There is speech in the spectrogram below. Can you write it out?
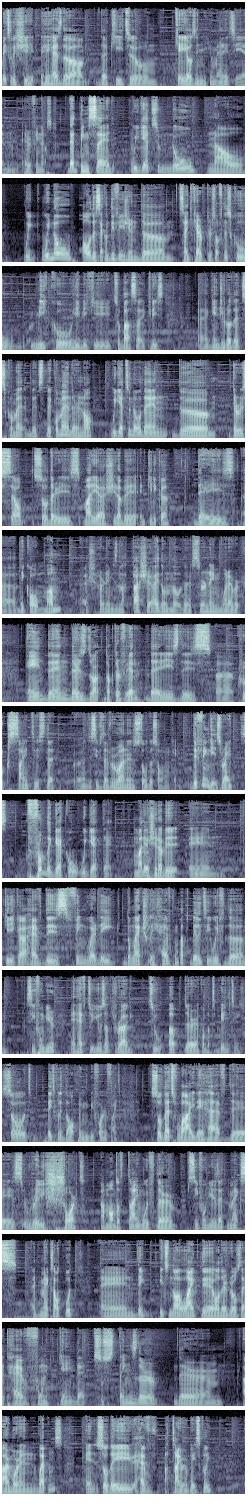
basically, she he has the um, the key to chaos in humanity and everything else. That being said, we get to know now we we know all the second division, the um, side characters of the school, Miku, Hibiki, Tsubasa, Chris, uh, Genjuro. That's command. That's the commander and all. We get to know then the terrorist cell. So there is Maria, Shirabe, and Kirika. There is uh, they call Mom. Uh, her name is Natasha. I don't know the surname, whatever. And then there's Dr. Ver, that is this uh, crook scientist that uh, deceived everyone and stole the Solomon Cane. The thing is, right, from the get-go, we get that Maria Shirabe and Kirika have this thing where they don't actually have compatibility with the Symphogear and have to use a drug to up their compatibility. So it's basically doping before the fight. So that's why they have this really short amount of time with their Symphogears at max at max output. And they it's not like the other girls that have phonic gain that sustains their their um, armor and weapons. And so they have a timer basically.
